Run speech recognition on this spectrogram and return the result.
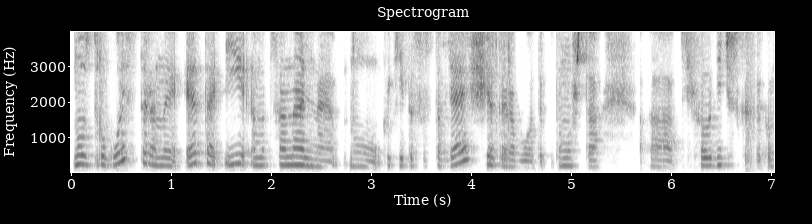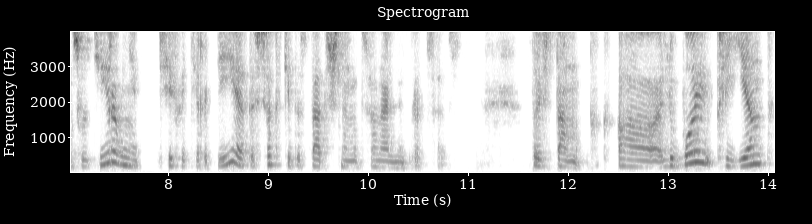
Но с другой стороны, это и эмоциональная, ну, какие-то составляющие этой работы, потому что а, психологическое консультирование, психотерапия– это все-таки достаточно эмоциональный процесс. То есть там а, любой клиент,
